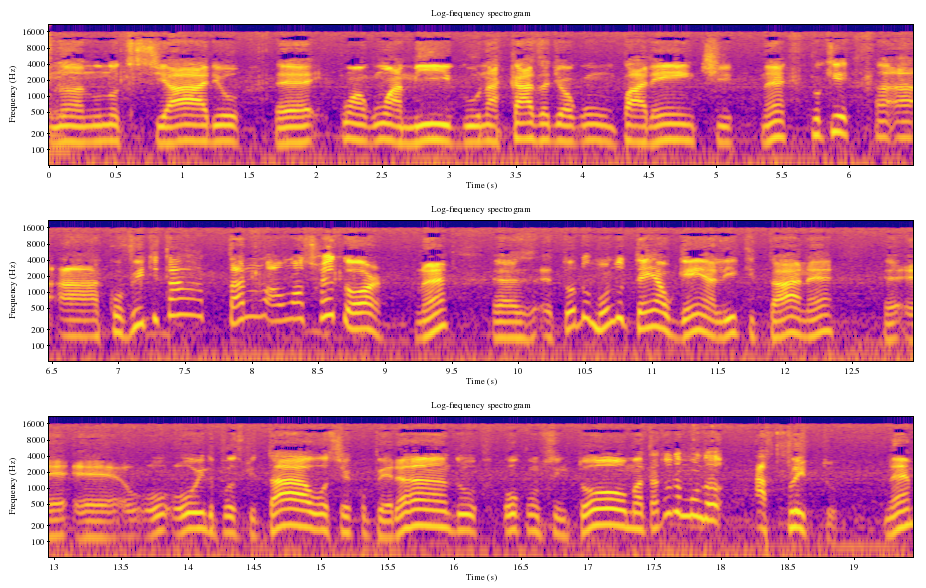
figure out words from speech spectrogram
na, no noticiário, é, com algum amigo, na casa de algum parente, né? Porque a, a, a Covid está tá ao nosso redor, né? É, é, todo mundo tem alguém ali que está, né? É, é, ou, ou, indo para o hospital, ou se recuperando, ou com sintoma, tá todo mundo aflito, né?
